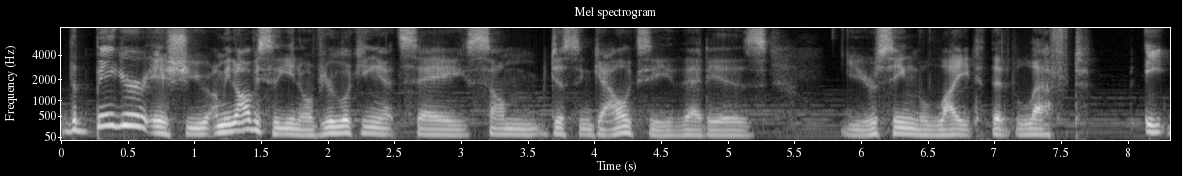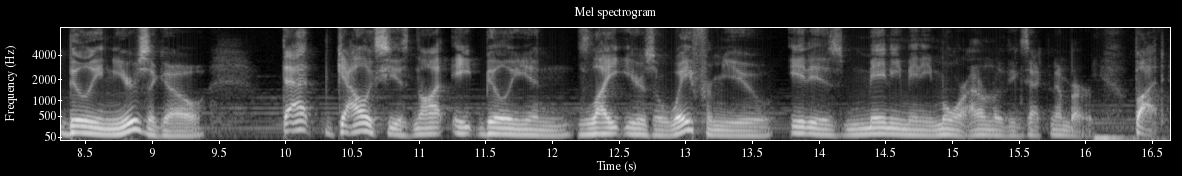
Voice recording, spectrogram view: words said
the bigger issue, I mean, obviously, you know, if you're looking at, say, some distant galaxy that is, you're seeing the light that left 8 billion years ago, that galaxy is not 8 billion light years away from you. It is many, many more. I don't know the exact number. But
